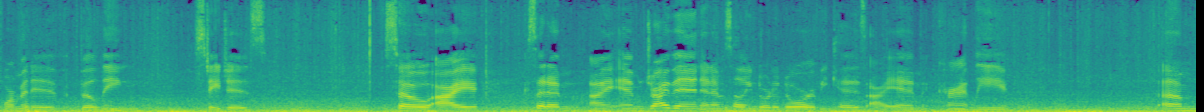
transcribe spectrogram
formative building stages. So, I said I'm I am driving and I'm selling door to door because I am currently um,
